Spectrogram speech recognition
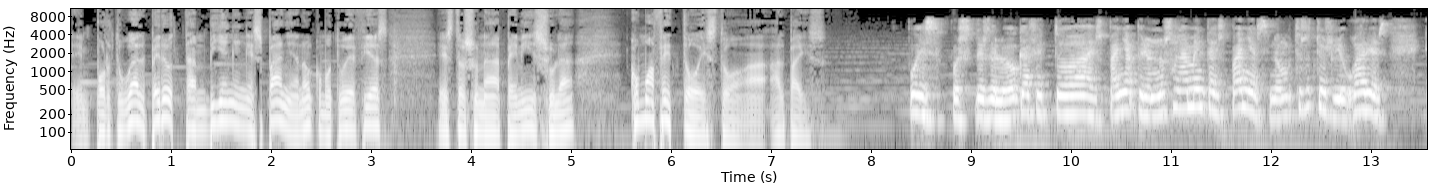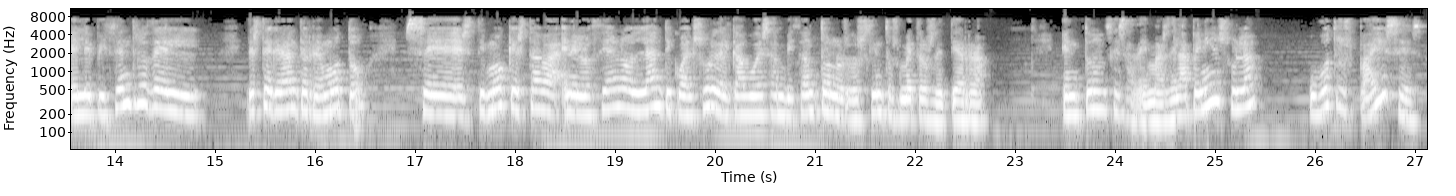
en Portugal, pero también en España, ¿no? Como tú decías, esto es una península. ¿Cómo afectó esto al país? Pues, pues desde luego que afectó a España, pero no solamente a España, sino a muchos otros lugares. El epicentro del, de este gran terremoto se estimó que estaba en el Océano Atlántico al sur del Cabo de San a unos 200 metros de tierra. Entonces, además de la península, hubo otros países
